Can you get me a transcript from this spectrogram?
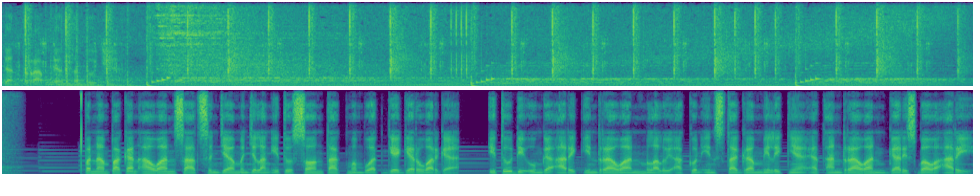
dan terupdate tentunya. Penampakan awan saat senja menjelang itu sontak membuat geger warga. Itu diunggah Arik Indrawan melalui akun Instagram miliknya @andrawan garis bawah Ari.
